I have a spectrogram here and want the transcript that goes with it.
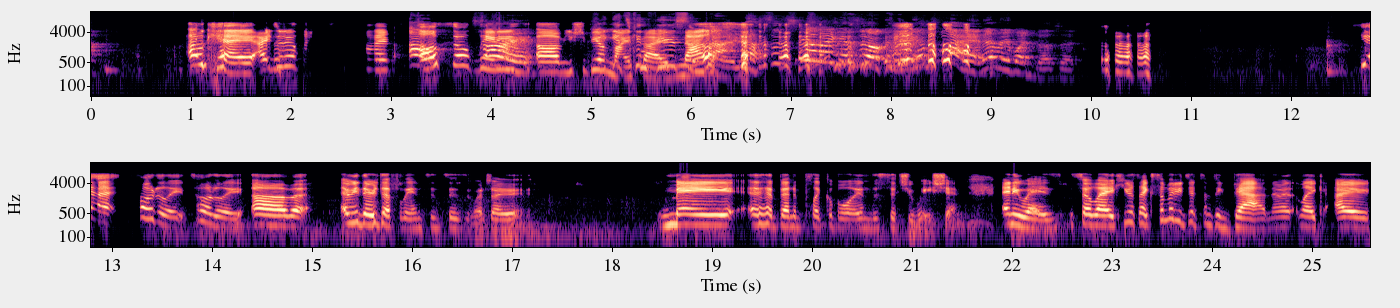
Okay, I did it. last time. Oh, also, sorry. ladies, um, you should be She on my side, confused not. sometimes. yeah, so stealing is okay. It's fine. Everyone does it. yeah, totally, totally. Um, I mean, there are definitely instances in which I may have been applicable in the situation. Anyways, so like he was like somebody did something bad, and I, like I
